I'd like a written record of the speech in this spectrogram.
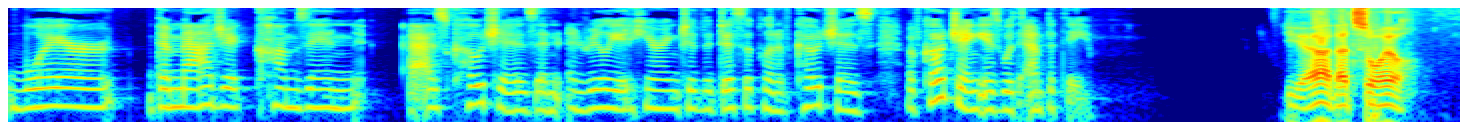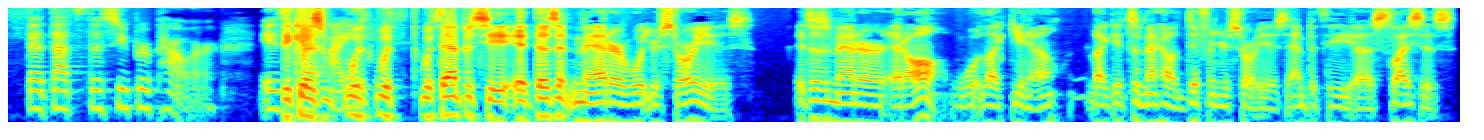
where the magic comes in as coaches and, and really adhering to the discipline of coaches of coaching is with empathy. Yeah, that's soil. That that's the superpower. Is because with with with empathy, it doesn't matter what your story is it doesn't matter at all. Like you know, like it doesn't matter how different your story is. Empathy uh, slices.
